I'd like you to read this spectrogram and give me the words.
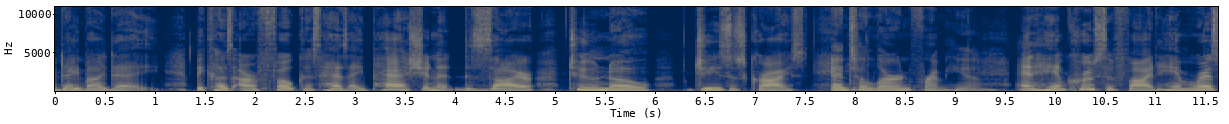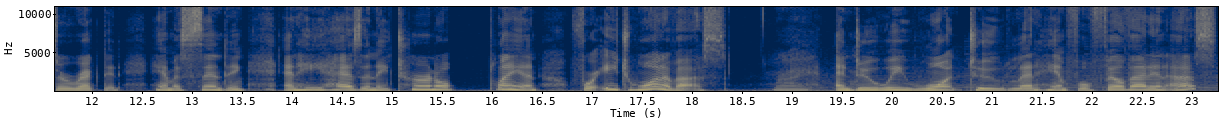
day mm-hmm. by day because our focus has a passionate desire to know Jesus Christ And to learn from Him. and Him crucified, Him resurrected, Him ascending, and He has an eternal plan for each one of us. Right. And do we want to let Him fulfill that in us?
